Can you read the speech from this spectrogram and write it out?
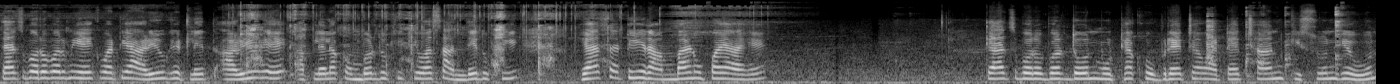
त्याचबरोबर मी एक वाटी आळीव घेतलेत. आळीव हे आपल्याला कंबरदुखी किंवा सांधेदुखी ह्यासाठी रामबाण उपाय आहे. त्याचबरोबर दोन मोठ्या खोबऱ्याच्या वाट्या छान किसून घेऊन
